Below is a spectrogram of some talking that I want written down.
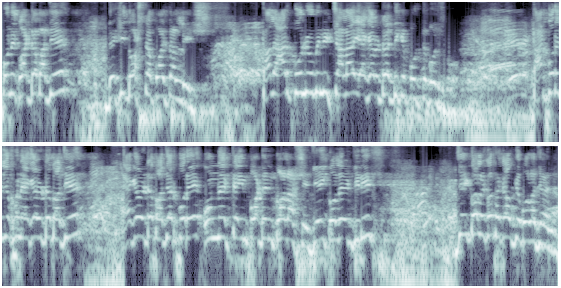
ফোনে কয়টা বাজে, দেখি দশটা পঁয়তাল্লিশ। তাহলে আর পনেরো মিনিট চালাই এগারোটার দিকে পড়তে বসবো। তারপরে যখন এগারোটা বাজে, এগারোটা বাজার পরে অন্য একটা ইম্পর্টেন্ট কল আসে। যেই কলের জিনিস, যেই কলের কথা কাউকে বলা যায় না।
